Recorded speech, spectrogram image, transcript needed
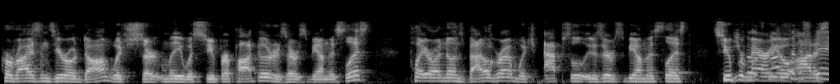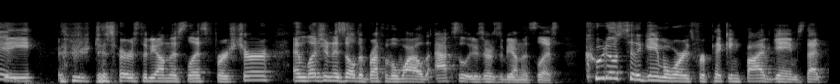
Horizon Zero Dawn, which certainly was super popular, deserves to be on this list. Player Unknown's Battleground, which absolutely deserves to be on this list. Super Even though it's not Mario Odyssey deserves to be on this list for sure. And Legend of Zelda Breath of the Wild absolutely deserves to be on this list. Kudos to the Game Awards for picking five games that,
